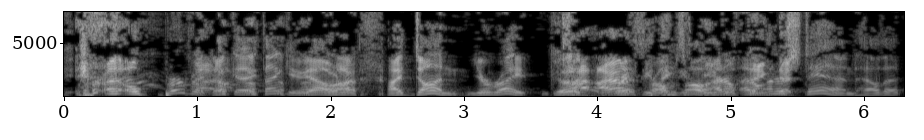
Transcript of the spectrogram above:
Uh, oh, perfect. Okay, thank you. Yeah, oh, we're I done. You're right. Good. I- I honestly think these. Oh, I people don't, I don't think that- understand how that.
